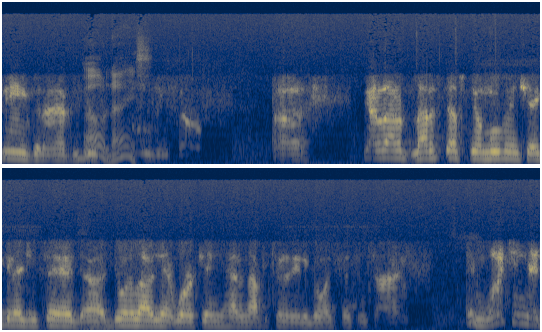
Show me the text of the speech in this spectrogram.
scenes that I have to do. Oh, nice. movie. So, uh, got a lot of lot of stuff still moving and shaking, as you said. Uh, doing a lot of networking. Had an opportunity to go and spend some time and watching that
